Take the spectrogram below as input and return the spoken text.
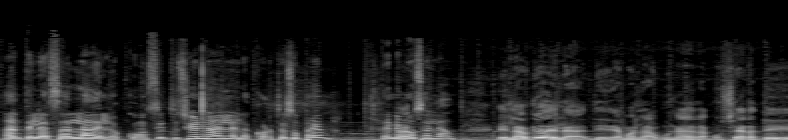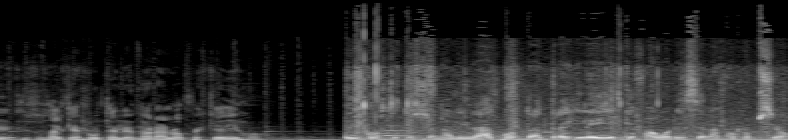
ante la sala de lo constitucional de la Corte Suprema. Tenemos ah, el audio. El audio de, la, digamos, la, una de las voceras de Cristosal, que es Ruta Leonora López, ¿qué dijo? inconstitucionalidad contra tres leyes que favorecen la corrupción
